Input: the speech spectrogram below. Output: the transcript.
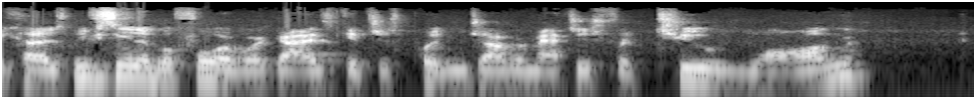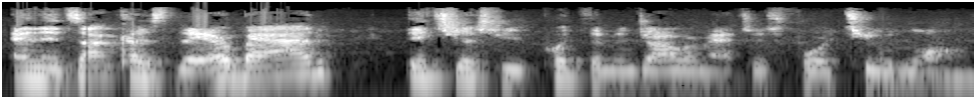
Because we've seen it before where guys get just put in jobber matches for too long and it's not because they're bad, it's just you put them in jobber matches for too long.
